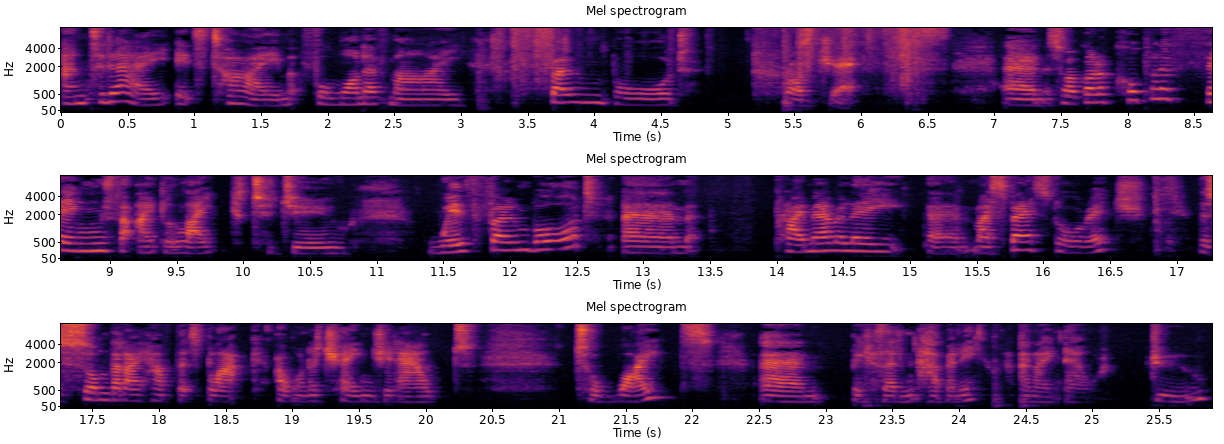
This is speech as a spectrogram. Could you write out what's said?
and today it's time for one of my foam board projects. Um, so I've got a couple of things that I'd like to do with foam board. Um, primarily um, my spare storage. There's some that I have that's black. I want to change it out to white um, because I didn't have any and I now do.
